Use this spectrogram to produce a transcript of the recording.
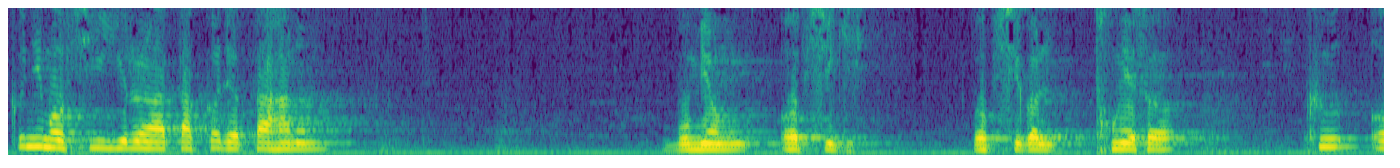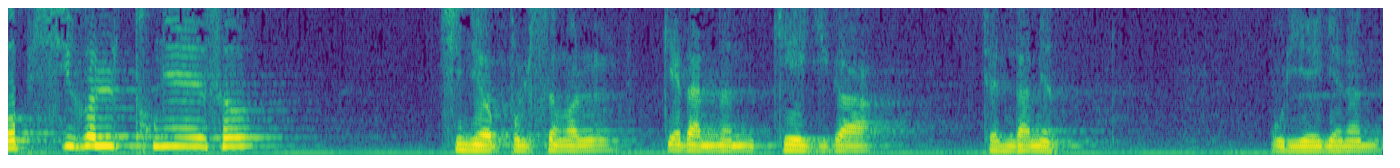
끊임없이 일어났다 꺼졌다 하는 무명 업식이 업식을 통해서 그 업식을 통해서 진여불성을 깨닫는 계기가 된다면 우리에게는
